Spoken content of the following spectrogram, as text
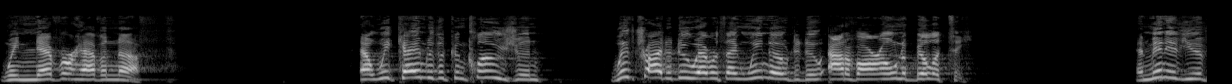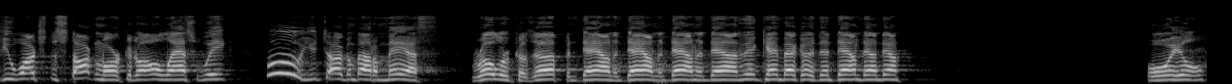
We never have enough. And we came to the conclusion we've tried to do everything we know to do out of our own ability. And many of you, if you watched the stock market all last week, whoo, you talking about a mess. Roller goes up and down and down and down and down, and then came back up, then down, down, down. Oil,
